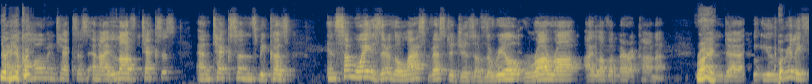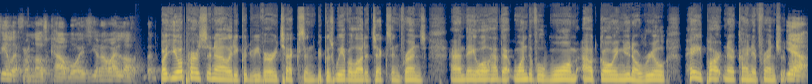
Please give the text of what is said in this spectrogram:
Yeah, I but you have could. a home in Texas, and I love Texas and Texans because, in some ways, they're the last vestiges of the real rah rah. I love Americana, Right. and uh, you But- really feel it from those cowboys. You know, I love it. But your personality could be very Texan because we have a lot of Texan friends and they all have that wonderful, warm, outgoing, you know, real, hey, partner kind of friendship. Yeah,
